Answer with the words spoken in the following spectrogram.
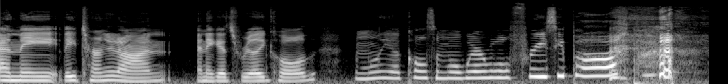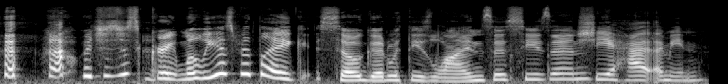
and they they turn it on, and it gets really cold. And Malia calls him a werewolf freezy pop. which is just great. Malia's been like so good with these lines this season. She had, I mean,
